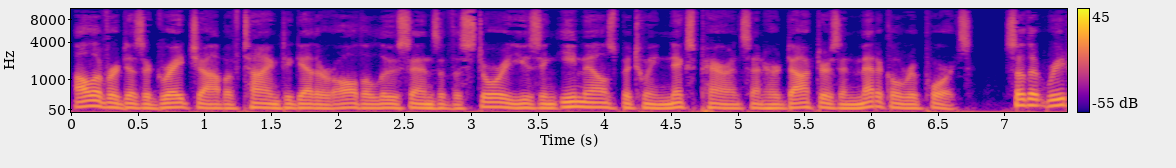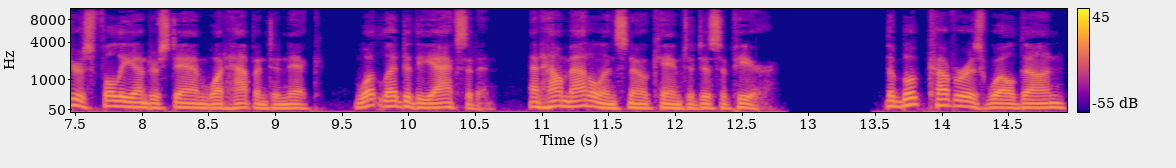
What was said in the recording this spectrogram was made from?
Oliver does a great job of tying together all the loose ends of the story using emails between Nick's parents and her doctors and medical reports, so that readers fully understand what happened to Nick, what led to the accident, and how Madeline Snow came to disappear. The book cover is well done,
